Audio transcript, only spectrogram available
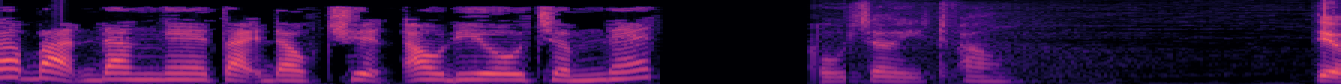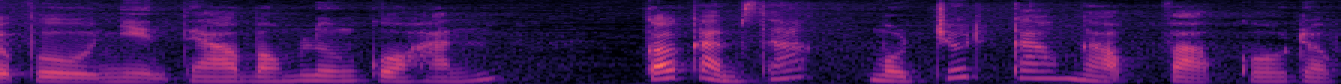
Các bạn đang nghe tại đọc chuyện audio.net Rời phòng. Tiểu phụ nhìn theo bóng lưng của hắn, Có cảm giác một chút cao ngạo và cô độc.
